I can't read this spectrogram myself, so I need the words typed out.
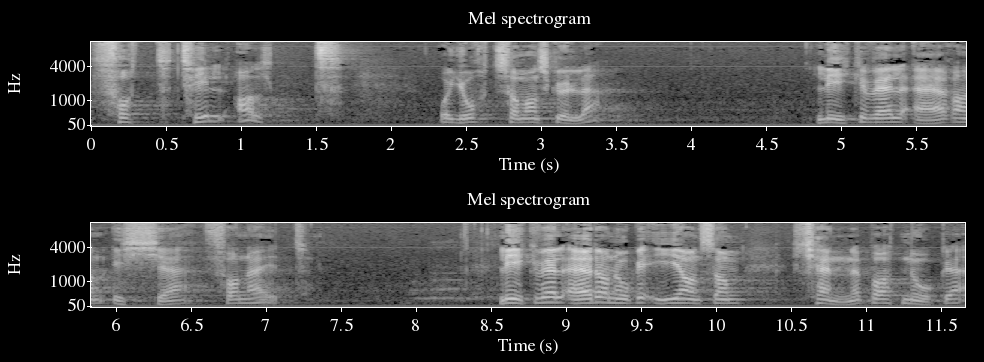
fått til alt og gjort som han skulle. Likevel er han ikke fornøyd. Likevel er det noe i han som kjenner på at noe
